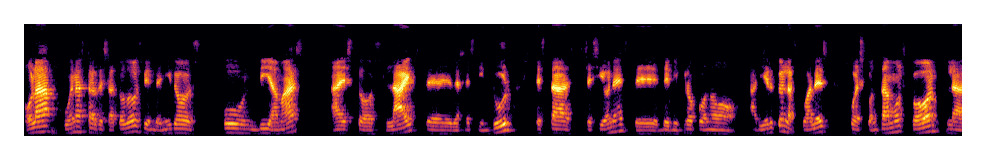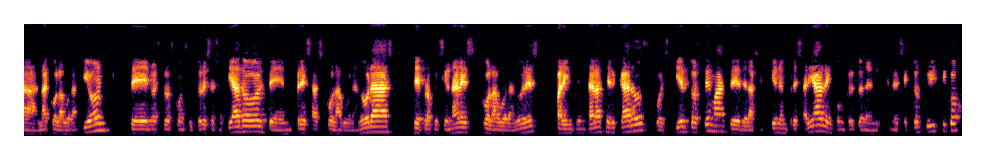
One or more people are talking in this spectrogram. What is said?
Hola, buenas tardes a todos, bienvenidos un día más a estos lives de, de Gestintour, estas sesiones de, micrófono abierto en las cuales pues contamos con la, colaboración de nuestros consultores asociados, de empresas colaboradoras, de profesionales colaboradores para intentar acercaros pues ciertos temas de, la gestión empresarial, en concreto en el, en el, sector turístico,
